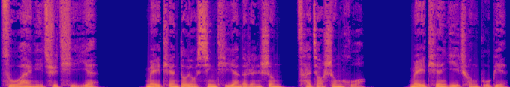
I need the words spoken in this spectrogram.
阻碍你去体验。每天都有新体验的人生才叫生活。每天一成不变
